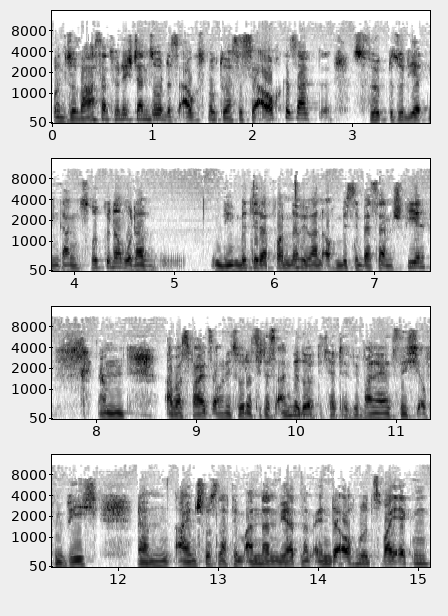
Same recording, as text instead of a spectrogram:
Und so war es natürlich dann so, dass Augsburg, du hast es ja auch gesagt, es wirkte so, die hätten einen Gang zurückgenommen oder die Mitte davon, ne? wir waren auch ein bisschen besser im Spiel. Ähm, aber es war jetzt auch nicht so, dass ich das angedeutet hätte. Wir waren ja jetzt nicht auf dem Weg, ähm, einen Schuss nach dem anderen. Wir hatten am Ende auch nur zwei Ecken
